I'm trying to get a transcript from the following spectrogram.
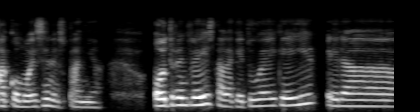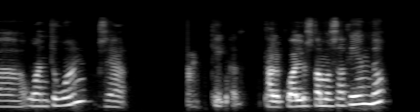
a como es en España. Otra entrevista a la que tuve que ir era one to one, o sea, tal cual lo estamos haciendo,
